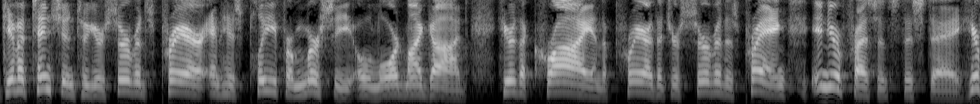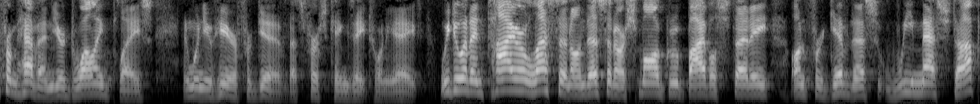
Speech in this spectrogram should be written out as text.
Give attention to your servant's prayer and his plea for mercy, O Lord my God. Hear the cry and the prayer that your servant is praying in your presence this day. Hear from heaven, your dwelling place, and when you hear, forgive. That's 1 Kings 8:28. We do an entire lesson on this in our small group Bible study on forgiveness. We messed up.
